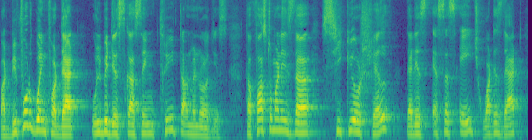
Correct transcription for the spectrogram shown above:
but before going for that we will be discussing three terminologies. The first one is the secure shell that is SSH what is that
